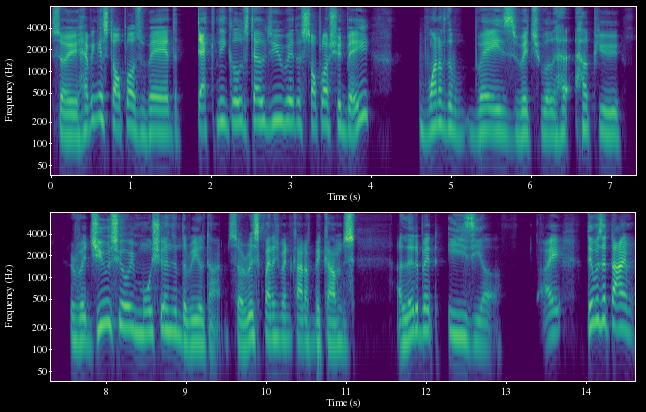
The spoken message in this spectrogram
So having a stop loss where the technicals tells you where the stop loss should be one of the ways which will help you reduce your emotions in the real time. So risk management kind of becomes a little bit easier. Right? There was a time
